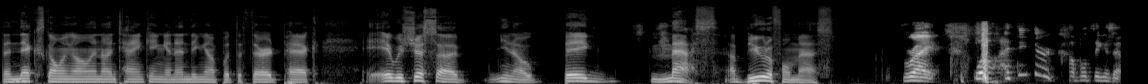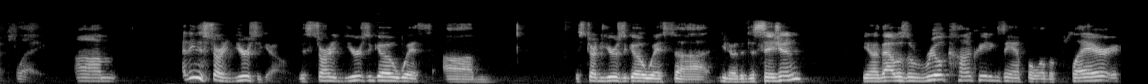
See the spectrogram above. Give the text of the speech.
The mm-hmm. Knicks going all in on tanking and ending up with the third pick. It was just a you know big mess, a beautiful mess. Right. Well, I think there are a couple things at play. Um, I think this started years ago. This started years ago with um, this started years ago with uh, you know the decision. You know that was a real concrete example of a player,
